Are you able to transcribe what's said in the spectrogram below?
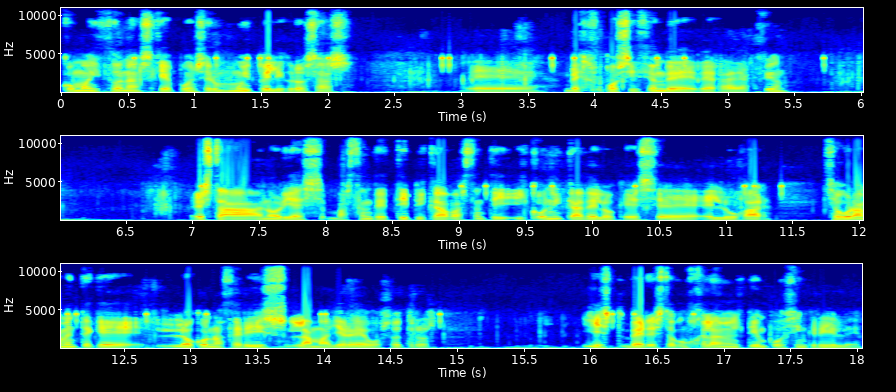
cómo hay zonas que pueden ser muy peligrosas eh, de exposición de, radiación. Esta noria es bastante típica, bastante icónica de lo que es eh, el lugar. Seguramente que lo conoceréis la mayoría de vosotros. Y ver esto congelado en el tiempo es increíble.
